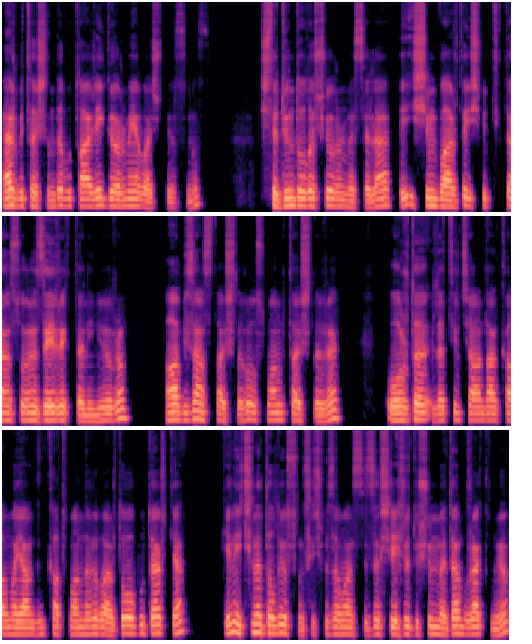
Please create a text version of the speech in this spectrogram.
her bir taşında bu tarihi görmeye başlıyorsunuz. İşte dün dolaşıyorum mesela. E, işim vardı. İş bittikten sonra Zeyrek'ten iniyorum. Aa Bizans taşları, Osmanlı taşları. Orada Latin çağından kalma yangın katmanları vardı. O bu derken gene içine dalıyorsunuz. Hiçbir zaman size şehri düşünmeden bırakmıyor.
